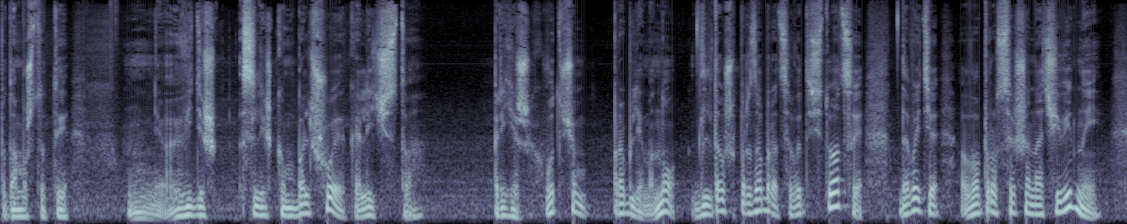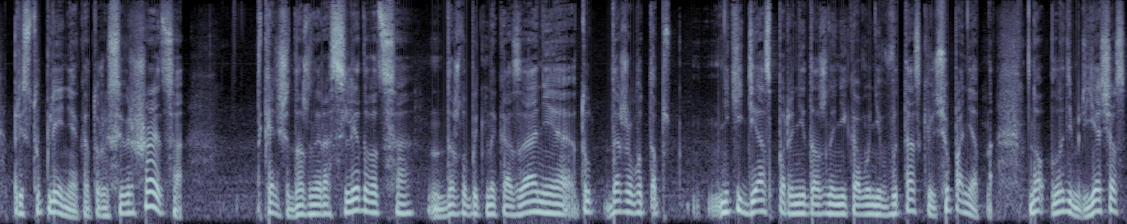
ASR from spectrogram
потому что ты видишь слишком большое количество приезжих. Вот в чем проблема. Но для того, чтобы разобраться в этой ситуации, давайте вопрос совершенно очевидный. Преступление, которое совершается, конечно, должны расследоваться, должно быть наказание. Тут даже вот никакие диаспоры не должны никого не вытаскивать, все понятно. Но, Владимир, я сейчас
